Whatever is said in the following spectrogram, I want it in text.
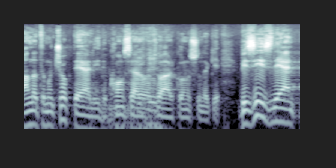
anlatımın çok değerliydi konservatuvar konusundaki. Bizi izleyen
